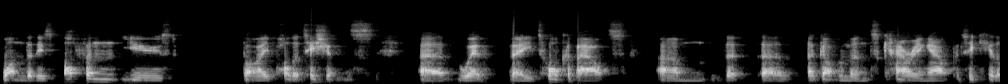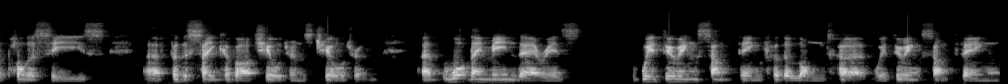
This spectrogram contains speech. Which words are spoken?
one that is often used by politicians uh, where they talk about um, uh, a government carrying out particular policies uh, for the sake of our children's children. Uh, what they mean there is we're doing something for the long term. We're doing something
